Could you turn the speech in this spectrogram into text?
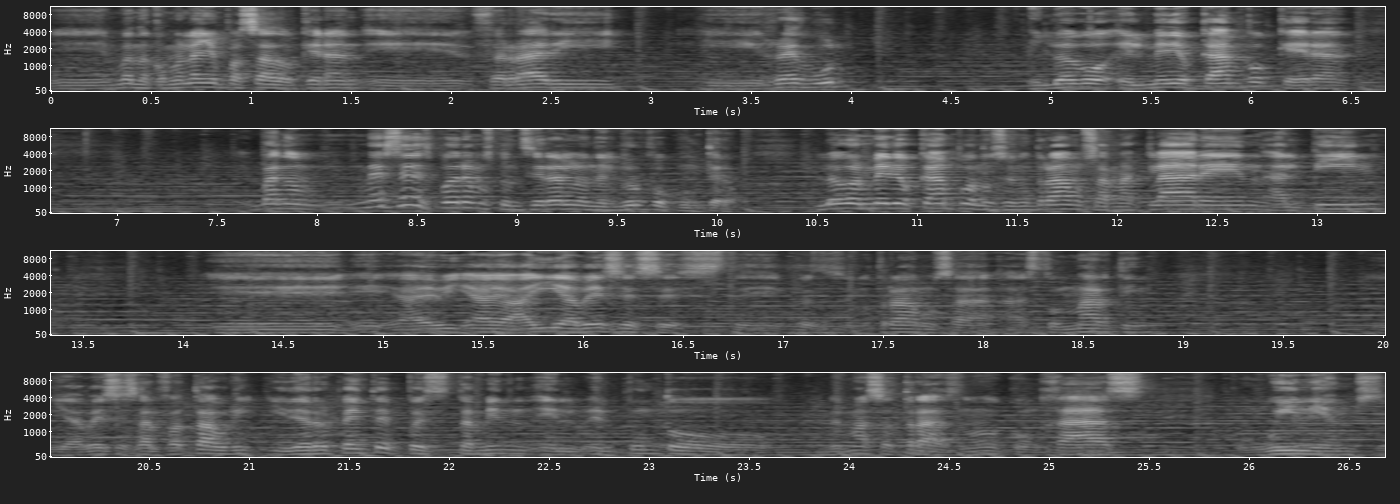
eh, bueno, como el año pasado, que eran eh, Ferrari y Red Bull. Y luego el medio campo, que era... Bueno, Mercedes podríamos considerarlo en el grupo puntero. Luego en medio campo nos encontrábamos a McLaren, Alpine. Ahí, ahí, a veces este, pues nos encontrábamos a, Aston Martin y a veces Alfa Tauri. Y de repente pues también el, el punto de más atrás, ¿no? Con Haas, con Williams.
